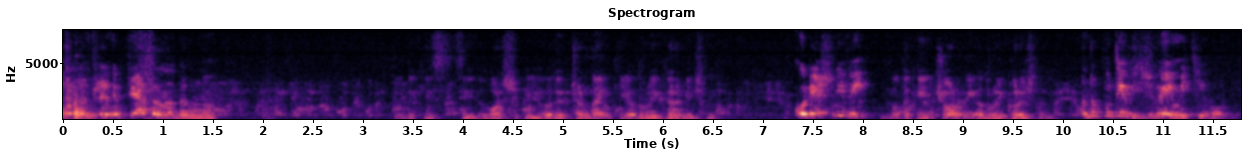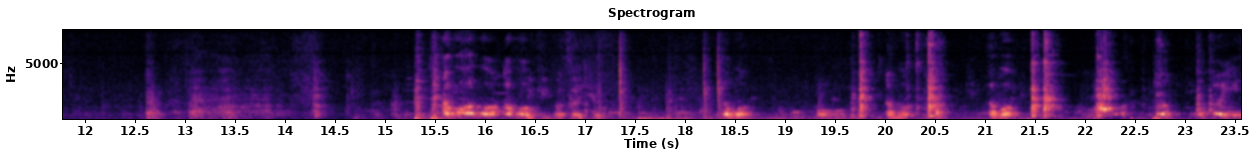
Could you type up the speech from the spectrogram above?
Я там вже не прятала давно. Тут якісь ці горщики є. Один чорненький, а другий керамічний. Коричневий. Ну такий чорний, а другий коричневий. А ну подивись, вийміть його. Аво, аво, аво. Який? Оцей. Аво, Ого. аво, аво. О, то, ото є.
